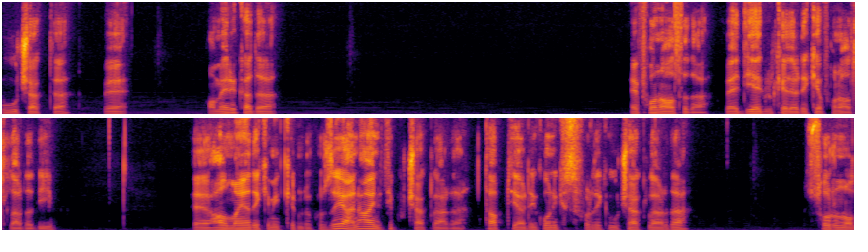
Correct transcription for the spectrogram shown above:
bu uçakta ve Amerika'da F-16'da ve diğer ülkelerdeki F-16'larda diyeyim. eee, Almanya'daki MiG-29'da yani aynı tip uçaklarda, Top Tier'deki 12.0'daki uçaklarda sorun olan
